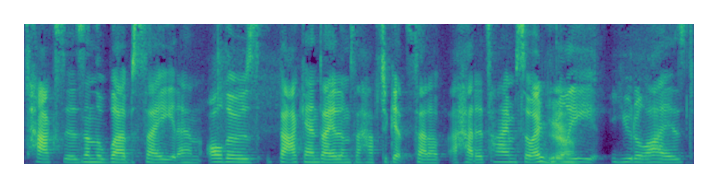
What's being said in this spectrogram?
taxes and the website and all those back end items that have to get set up ahead of time. So I Yeah. really utilized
